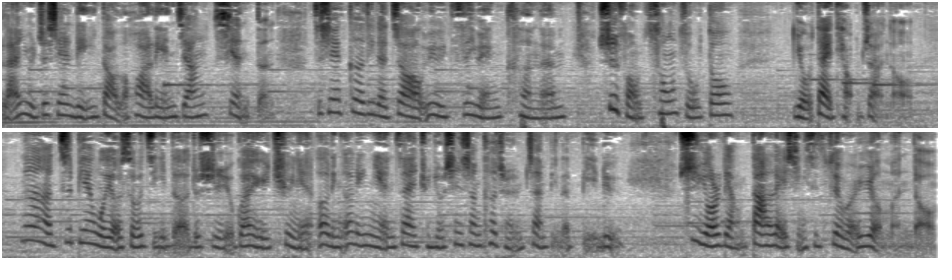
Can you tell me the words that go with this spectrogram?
兰屿这些离岛的话，连江县等这些各地的教育资源，可能是否充足，都有待挑战哦。那这边我有收集的，就是有关于去年二零二零年在全球线上课程占比的比率，是有两大类型是最为热门的哦。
